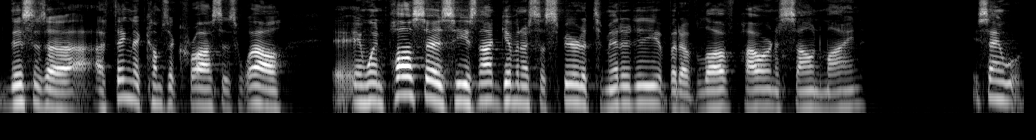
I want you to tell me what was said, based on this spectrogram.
this is a, a thing that comes across as well. And when Paul says he has not given us a spirit of timidity, but of love, power, and a sound mind, he's saying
